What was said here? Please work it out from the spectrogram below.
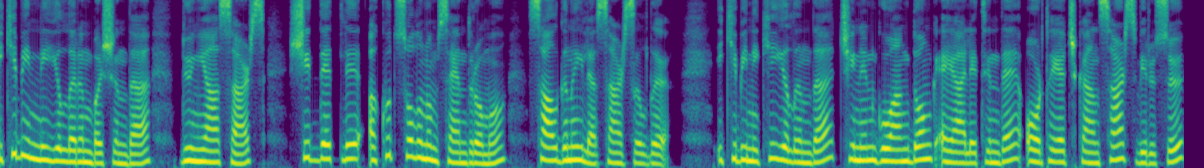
2000'li yılların başında dünya SARS, şiddetli akut solunum sendromu salgınıyla sarsıldı. 2002 yılında Çin'in Guangdong eyaletinde ortaya çıkan SARS virüsü,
